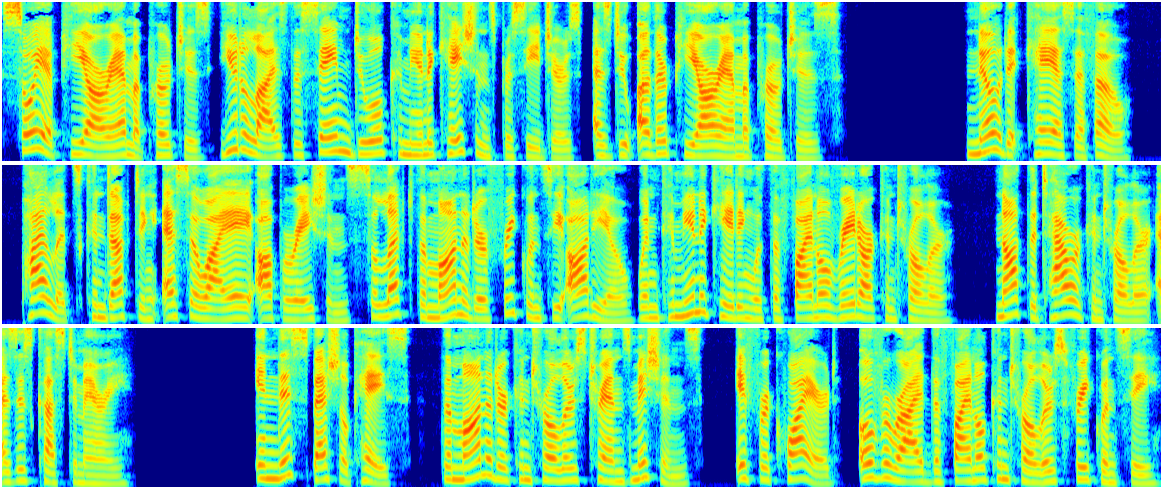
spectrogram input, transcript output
SOIA PRM approaches utilize the same dual communications procedures as do other PRM approaches. Note at KSFO, pilots conducting SOIA operations select the monitor frequency audio when communicating with the final radar controller, not the tower controller as is customary. In this special case, the monitor controller's transmissions, if required, override the final controller's frequency.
